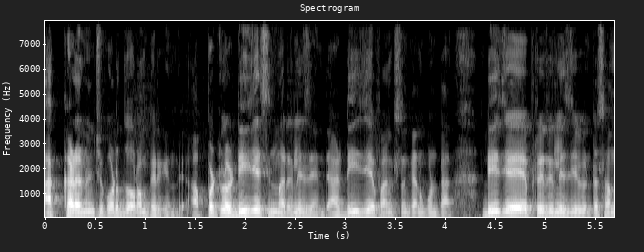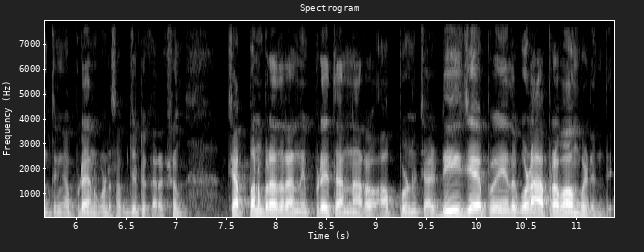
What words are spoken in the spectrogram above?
అక్కడ నుంచి కూడా దూరం పెరిగింది. అప్పట్లో డీజే సినిమా రిలీజ్ అయింది. ఆ డీజే ఫంక్షన్కి అనుకుంటా DJ pre release event something అప్పుడే అనుకుంటా సబ్జెక్టు కరెక్షన్. చెప్పని బ్రదర్ అని ఎప్పుడైతే అన్నారో అప్పటి నుంచి ఆ డీజే మీద కూడా ఆ ప్రభావం పడింది.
